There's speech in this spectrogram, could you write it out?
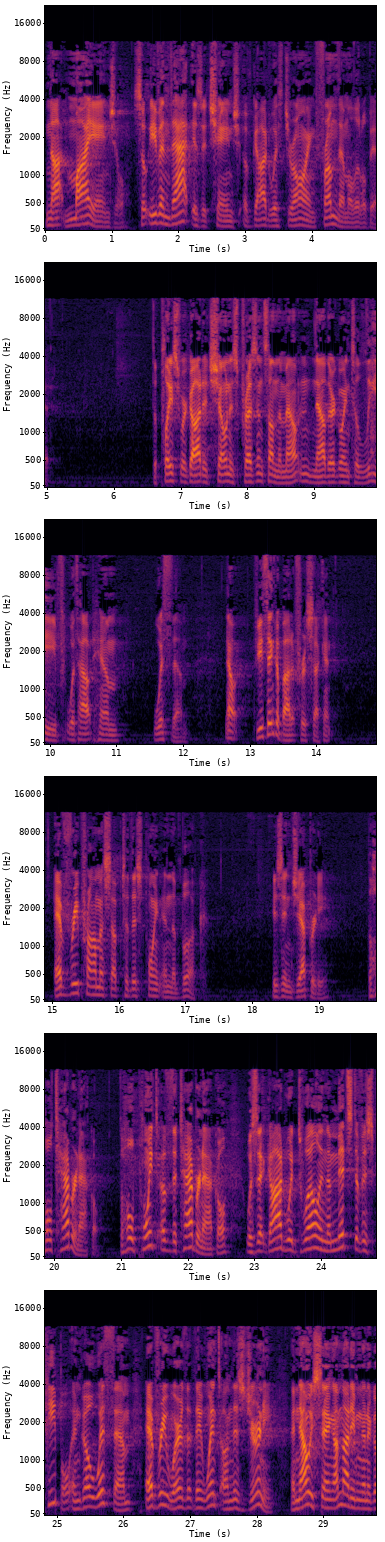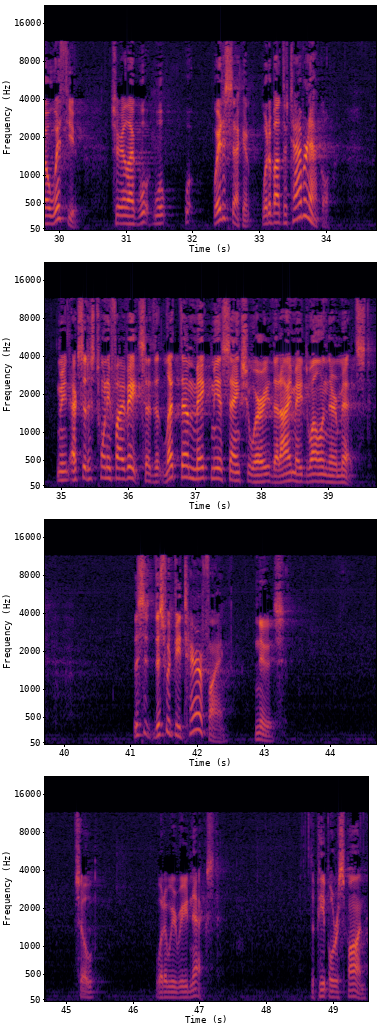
not my angel. So even that is a change of God withdrawing from them a little bit. The place where God had shown his presence on the mountain, now they're going to leave without him with them. Now, if you think about it for a second, Every promise up to this point in the book is in jeopardy. The whole tabernacle. The whole point of the tabernacle was that God would dwell in the midst of his people and go with them everywhere that they went on this journey. And now he's saying, I'm not even going to go with you. So you're like, well, well, wait a second. What about the tabernacle? I mean, Exodus 25 8 says that, Let them make me a sanctuary that I may dwell in their midst. This, is, this would be terrifying news. So, what do we read next? The people respond.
